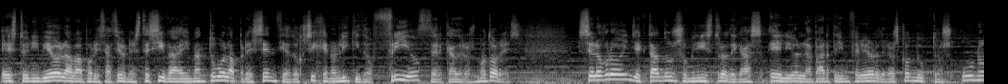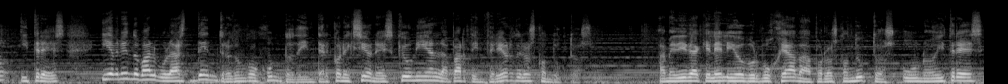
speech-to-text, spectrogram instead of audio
Esto inhibió la vaporización excesiva y mantuvo la presencia de oxígeno líquido frío cerca de los motores. Se logró inyectando un suministro de gas helio en la parte inferior de los conductos 1 y 3 y abriendo válvulas dentro de un conjunto de interconexiones que unían la parte inferior de los conductos. A medida que el helio burbujeaba por los conductos 1 y 3,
